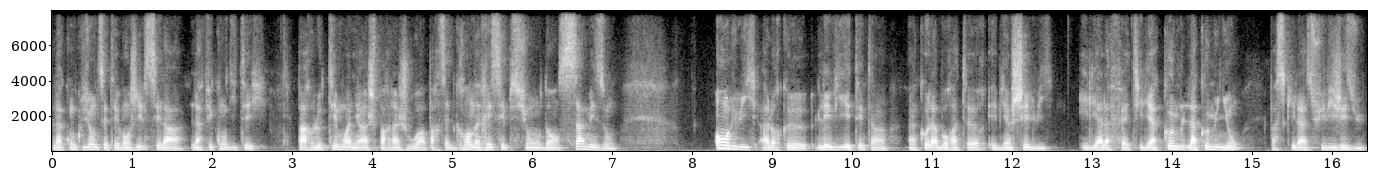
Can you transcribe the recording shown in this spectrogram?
la conclusion de cet évangile, c'est la, la fécondité, par le témoignage, par la joie, par cette grande réception dans sa maison. En lui, alors que Lévi était un, collaborateur, et eh bien chez lui, il y a la fête, il y a comme la communion, parce qu'il a suivi Jésus.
